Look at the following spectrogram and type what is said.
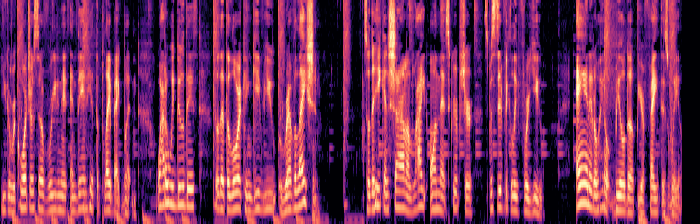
You can record yourself reading it and then hit the playback button. Why do we do this? So that the Lord can give you revelation, so that He can shine a light on that scripture specifically for you. And it'll help build up your faith as well.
